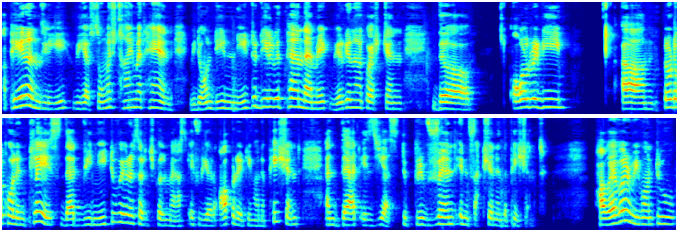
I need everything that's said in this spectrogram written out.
apparently, we have so much time at hand. We don't need to deal with pandemic. We're going to question the already um, protocol in place that we need to wear a surgical mask if we are operating on a patient, and that is yes, to prevent infection in the patient. However, we want to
